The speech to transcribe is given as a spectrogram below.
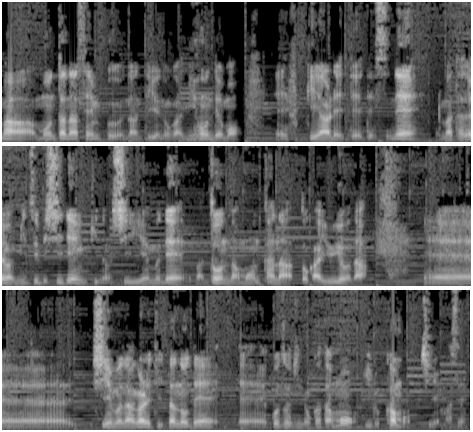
まあ、モンタナ旋風なんていうのが日本でも、え吹き荒れてですね、まあ、例えば三菱電機の CM で、まあ、どんなモンタナとかいうような、えー、CM 流れていたので、えー、ご存知の方もいるかもしれません。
